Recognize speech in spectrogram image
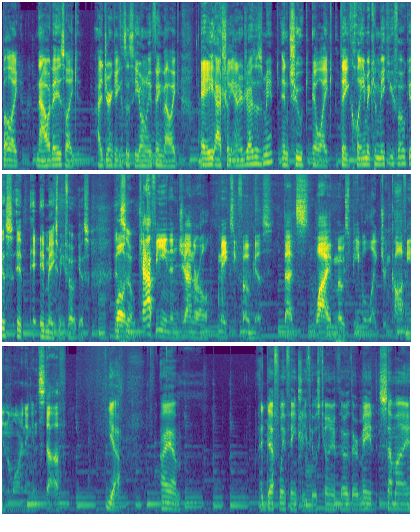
But like nowadays, like I drink it because it's the only thing that like a actually energizes me, and two, it, like they claim it can make you focus. It it, it makes me focus. And Well, so caffeine in general makes you focus. That's why most people like drink coffee in the morning and stuff. yeah, I am. Um, I definitely think G Fuel's killing it though. They're made semi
